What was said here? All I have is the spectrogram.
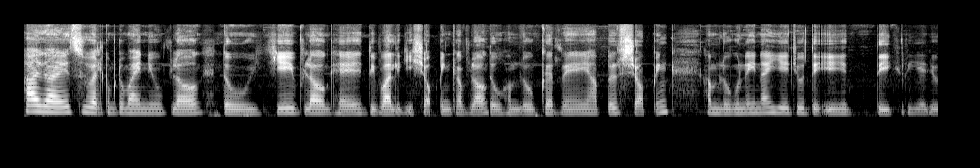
Hi guys welcome to my new vlog तो ये व्लॉग है दिवाली की शॉपिंग का व्लॉग तो हम लोग कर रहे हैं यहाँ पर शॉपिंग हम लोगों ने ना ये जो दे, ये देख रही है जो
